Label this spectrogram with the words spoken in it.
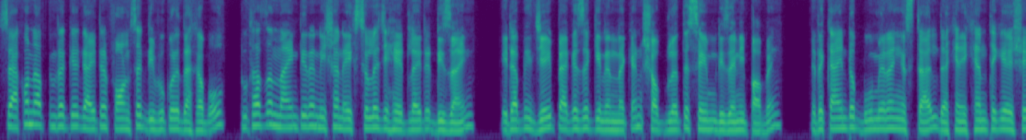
সো এখন আপনাদেরকে গাড়িটার ফ্রন্ট সাইড রিভিউ করে দেখাবো। টু থাউজেন্ড নাইনটিনের নিশান এক্সেলের যে হেডলাইটের ডিজাইন এটা আপনি যেই প্যাকেজে কিনেন না কেন, সবগুলোতে সেম ডিজাইনই পাবেন। এটা কাইন্ড অফ বুমেরাং স্টাইল দেখেন, এখান থেকে এসে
